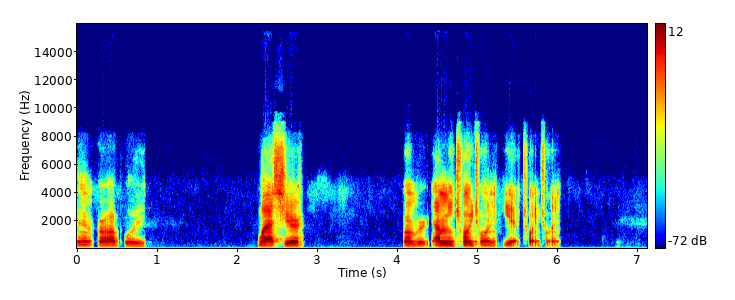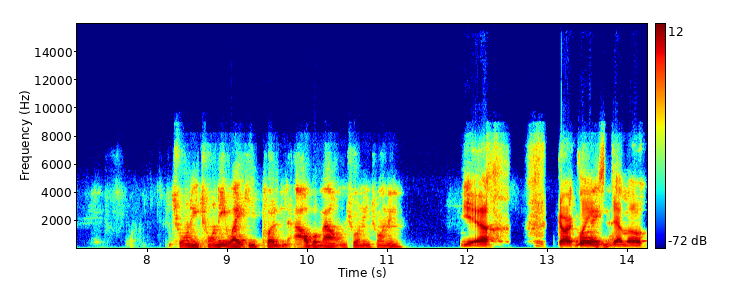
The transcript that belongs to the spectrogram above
been probably last year. Remember, I mean 2020. Yeah, 2020. 2020? Wait, he put an album out in 2020? Yeah. Dark Lane's demo.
